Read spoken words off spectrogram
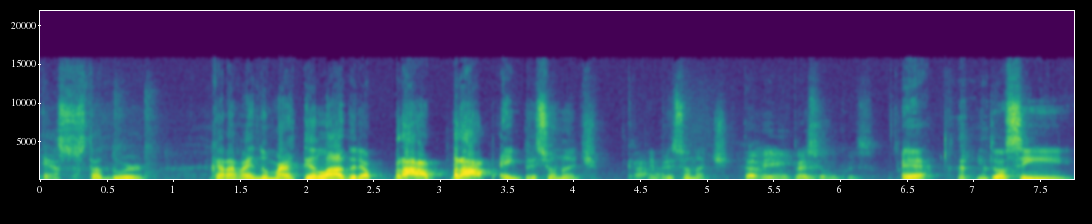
é assustador. O cara vai no martelado ali, ó. Plá, plá. É impressionante. É impressionante. Também me impressiono com isso. É. Então, assim,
